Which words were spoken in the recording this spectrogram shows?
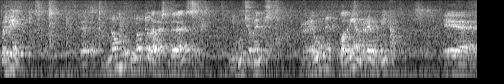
Pues bien, eh, no, no, todas las ciudades, ni mucho menos, reúnen, podrían reunir eh,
